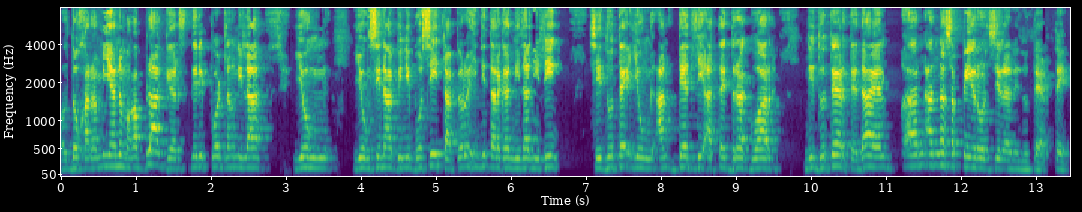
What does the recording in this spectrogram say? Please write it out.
Although karamihan ng mga vloggers, nireport lang nila yung, yung sinabi ni Bosita, pero hindi talaga nila nilink si Duterte, yung un- deadly anti-drug war ni Duterte dahil an, an, nasa payroll sila ni Duterte.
